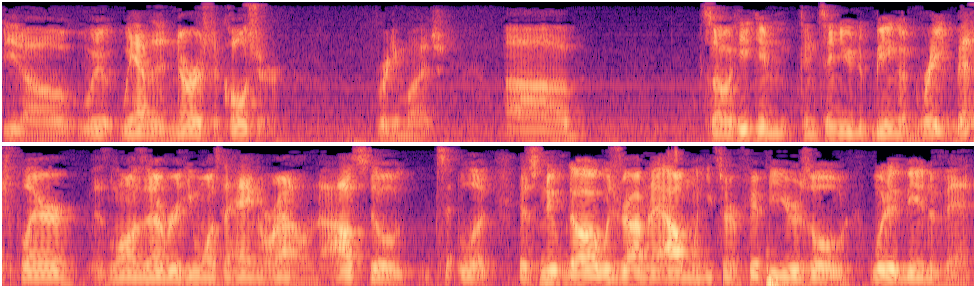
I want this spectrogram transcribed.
you know, we, we have to nourish the culture, pretty much. Uh, so he can continue to being a great bench player as long as ever he wants to hang around. I'll still t- look. If Snoop Dogg was dropping an album when he turned 50 years old, would it be an event?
